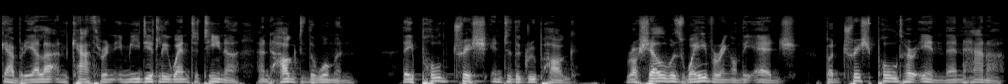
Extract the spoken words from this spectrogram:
Gabriella and Catherine immediately went to Tina and hugged the woman. They pulled Trish into the group hug. Rochelle was wavering on the edge, but Trish pulled her in, then Hannah.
